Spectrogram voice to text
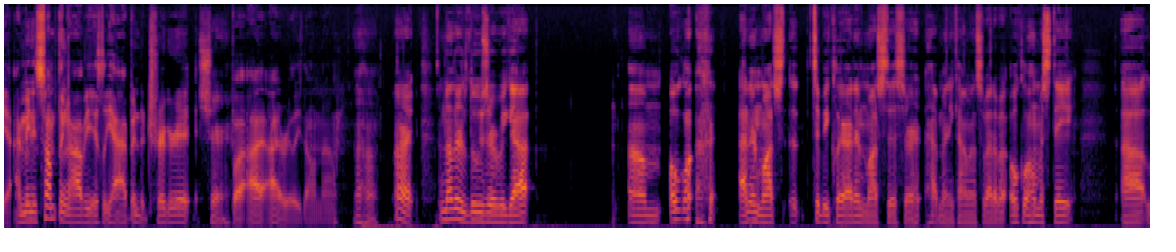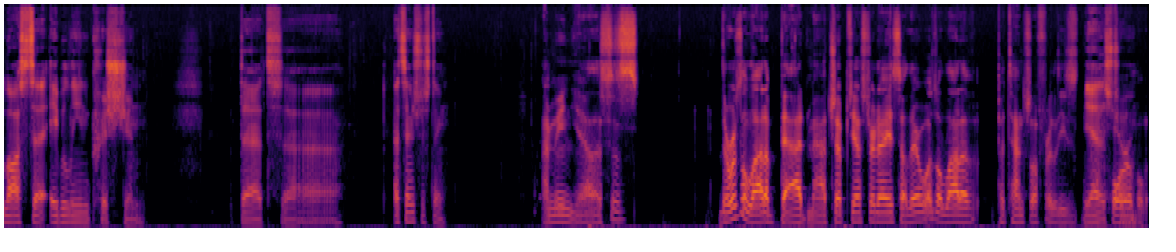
yeah i mean it's something obviously happened to trigger it Sure. but i i really don't know Uh huh. All right. Another loser we got. Um, Oklahoma. I didn't watch. Uh, to be clear, I didn't watch this or have many comments about it. But Oklahoma State uh, lost to Abilene Christian. That's uh, that's interesting. I mean, yeah, this is. There was a lot of bad matchups yesterday, so there was a lot of potential for these Yeah, horrible.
